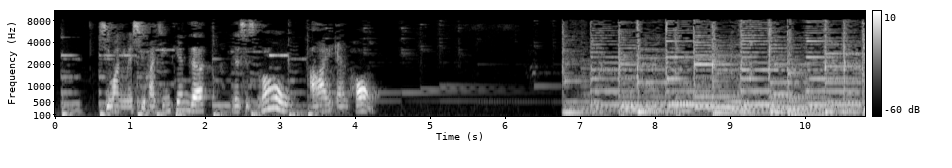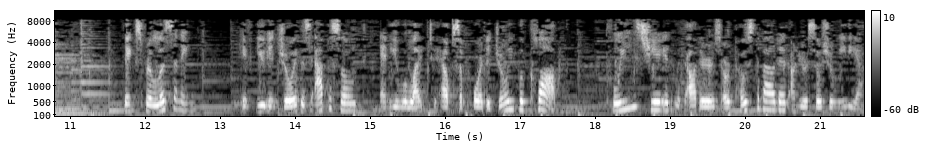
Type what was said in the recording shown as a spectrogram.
希望你们喜欢今天的 Mrs. Mole I Am Home。Thanks for listening. If you enjoyed this episode and you would like to help support the Joy Book Club, please share it with others or post about it on your social media.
